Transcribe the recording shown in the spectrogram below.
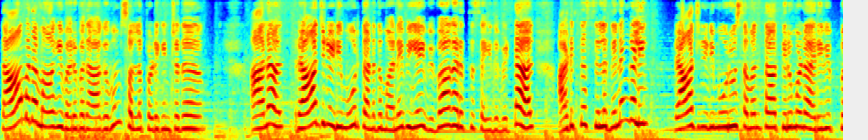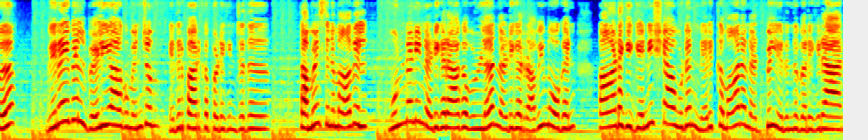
தாமதமாகி வருவதாகவும் சொல்லப்படுகின்றது. ஆனால் ராஜ் நெடிமூர் தனது மனைவியை விவாகரத்து செய்துவிட்டால் அடுத்த சில தினங்களில் ராஜ் நெடிமூரு சமந்தா திருமண அறிவிப்பு விரைவில் வெளியாகும் என்றும் எதிர்பார்க்கப்படுகின்றது. தமிழ் சினிமாவில் முன்னணி நடிகராக உள்ள நடிகர் ரவிமோகன் பாடகி கெனிஷாவுடன் நெருக்கமான நட்பில் இருந்து வருகிறார்.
